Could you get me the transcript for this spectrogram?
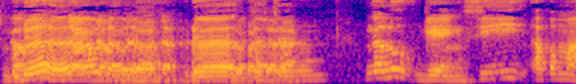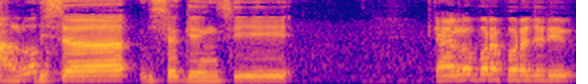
Udah, udah, udah, udah, udah, udah. Udah, Udah pacaran. Enggak lu gengsi apa malu? apa? Bisa bisa gengsi. Kayak lu pura-pura jadi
